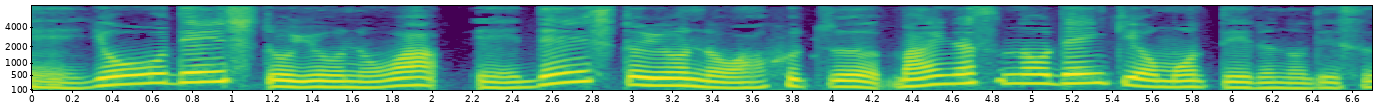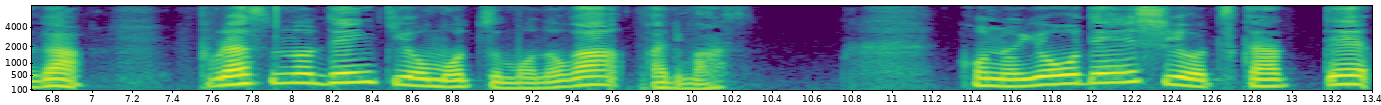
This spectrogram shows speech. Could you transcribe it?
えー、陽電子というのは、えー、電子というのは普通マイナスの電気を持っているのですが、プラスの電気を持つものがあります。この陽電子を使って、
